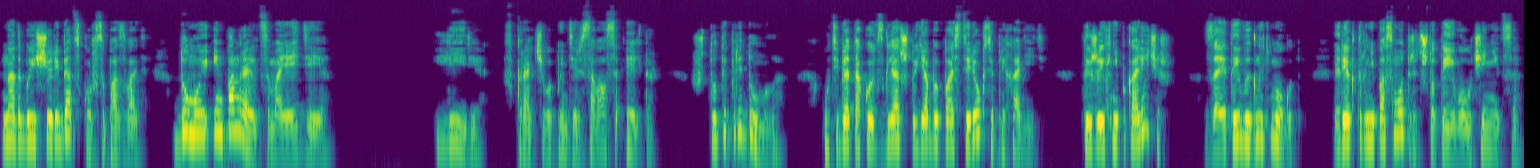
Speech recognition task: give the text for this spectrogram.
Надо бы еще ребят с курса позвать. Думаю, им понравится моя идея». «Лири», — вкратчиво поинтересовался Эльтер, — «что ты придумала? У тебя такой взгляд, что я бы поостерегся приходить. Ты же их не покалечишь? За это и выгнать могут. Ректор не посмотрит, что ты его ученица,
